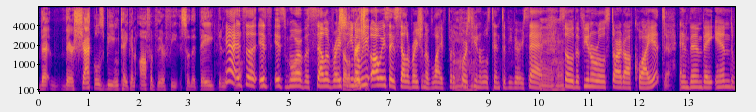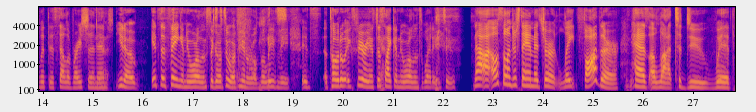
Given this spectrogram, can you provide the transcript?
that their shackles being taken off of their feet so that they can. Yeah, you know, it's a it's it's more of a celebration. celebration. You know, we always say celebration of life, but of mm-hmm. course funerals tend to be very sad. Mm-hmm. So the funerals start off quiet, yeah. and then they end with this celebration, yes. and you know it's a thing in New Orleans to go to a funeral. Believe yes. me, it's a total experience, just yeah. like a New Orleans wedding too. Now, I also understand that your late father mm-hmm. has a lot to do with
